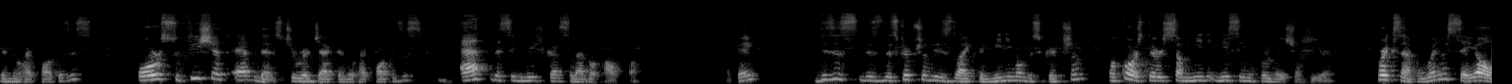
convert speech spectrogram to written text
the null hypothesis or sufficient evidence to reject the null hypothesis at the significance level alpha. Okay? This is this description is like the minimal description. Of course, there is some missing information here. For example, when we say, oh,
